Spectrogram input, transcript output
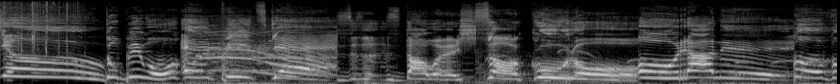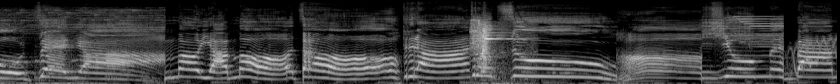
Ziu! To było epickie! Zdałeś Sakuro! O rany! Powodzenia! Moja moc to Tranjutsu! A! Zium, bam,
